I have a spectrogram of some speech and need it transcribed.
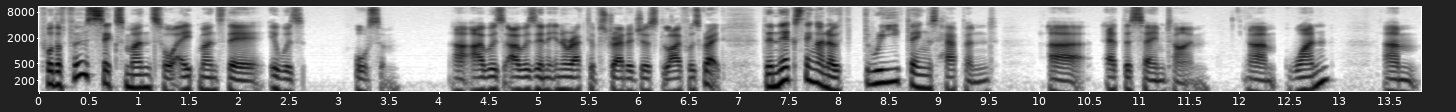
for the first six months or eight months there, it was awesome. Uh, I was I was an interactive strategist. Life was great. The next thing I know, three things happened uh, at the same time. Um, one, um,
